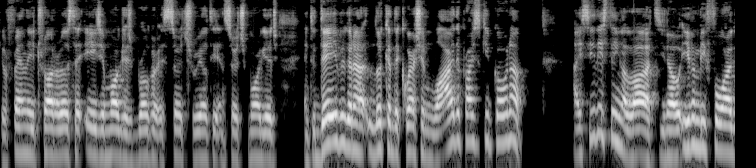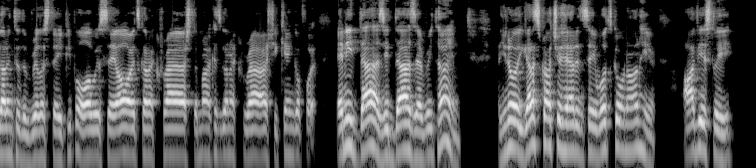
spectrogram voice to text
your friendly Toronto real estate agent, mortgage broker at Search Realty and Search Mortgage. And today we're going to look at the question why the prices keep going up. I see this thing a lot. You know, even before I got into the real estate, people always say, "Oh, it's gonna crash. The market's gonna crash. You can't go for it," and it does. It does every time. And you know, you gotta scratch your head and say, "What's going on here?" Obviously,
